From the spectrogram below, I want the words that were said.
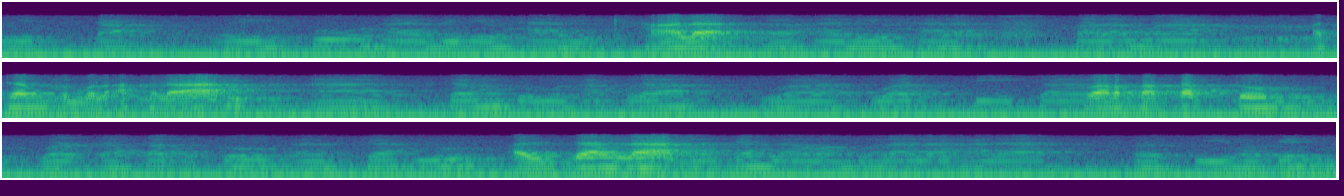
Lita'rifu hadhil hali? Hala. Uh, Hadhil hala. Falama adamtumul akhlaq. Adamtumul akla Wa wartika wartakabtum. Wartakabtum al-jahlu. Al-jahla. Al-jahla wa dhalala ala basiratin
